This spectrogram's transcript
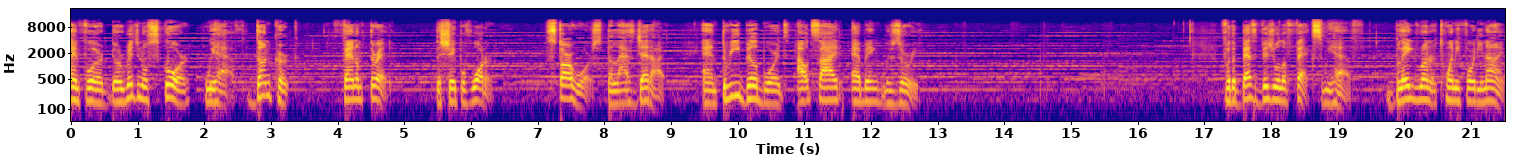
and for the original score, we have Dunkirk, Phantom Thread, The Shape of Water, Star Wars, The Last Jedi, and three billboards outside Ebbing, Missouri. For the best visual effects, we have Blade Runner 2049,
